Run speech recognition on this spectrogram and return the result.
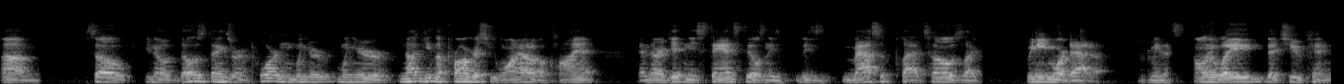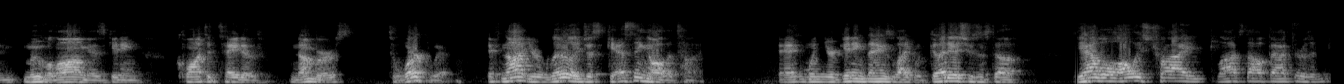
Um, So, you know, those things are important when you're when you're not getting the progress you want out of a client and they're getting these standstills and these these massive plateaus, like we need more data. I mean, that's the only way that you can move along is getting quantitative numbers to work with. If not, you're literally just guessing all the time. And when you're getting things like with gut issues and stuff, yeah, we'll always try lifestyle factors and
